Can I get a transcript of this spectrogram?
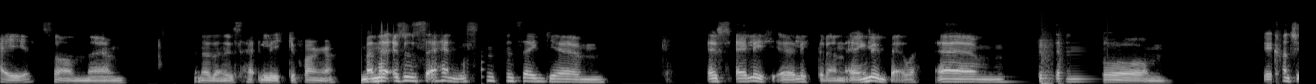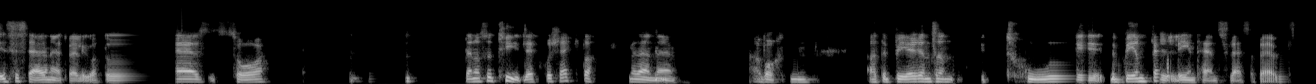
helt sånn um, nødvendigvis like fanga. Men jeg syns hendelsen syns jeg um, jeg, jeg, lik, jeg likte den egentlig bedre. Um, den så Jeg kan ikke insistere ned et veldig godt ord. Jeg Så Den er så tydelig et prosjekt da, med denne aborten. at det blir en sånn utrolig Det blir en veldig intens leseopplevelse.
